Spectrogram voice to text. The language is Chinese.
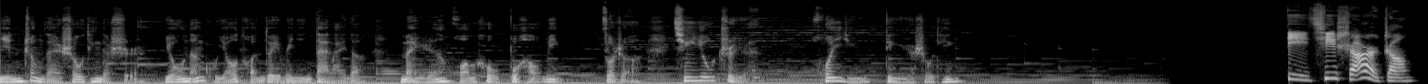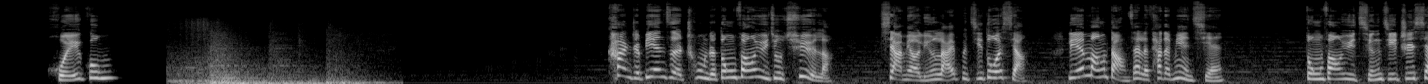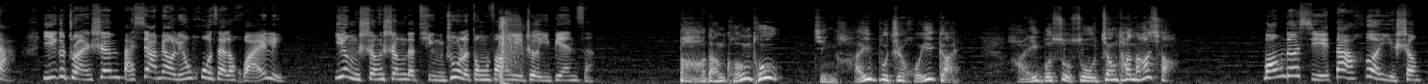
您正在收听的是由南古瑶团队为您带来的《美人皇后不好命》，作者清幽致远。欢迎订阅收听。第七十二章，回宫。看着鞭子冲着东方玉就去了，夏妙玲来不及多想，连忙挡在了他的面前。东方玉情急之下，一个转身把夏妙玲护在了怀里，硬生生的挺住了东方毅这一鞭子。大胆狂徒，竟还不知悔改，还不速速将他拿下！王德喜大喝一声，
